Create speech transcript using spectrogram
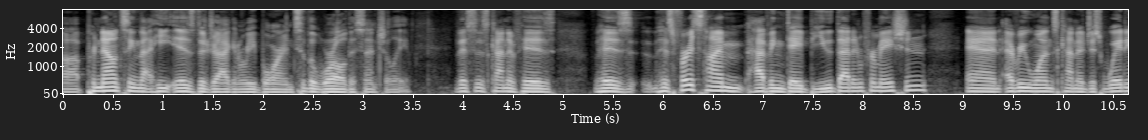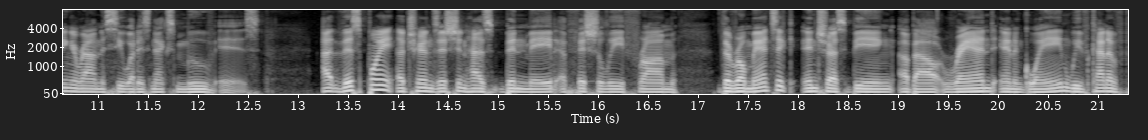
uh, pronouncing that he is the dragon reborn to the world essentially this is kind of his his his first time having debuted that information and everyone's kind of just waiting around to see what his next move is at this point a transition has been made officially from the romantic interest being about Rand and Egwene. We've kind of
